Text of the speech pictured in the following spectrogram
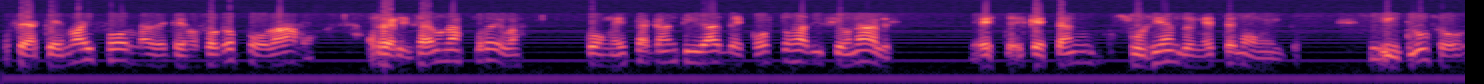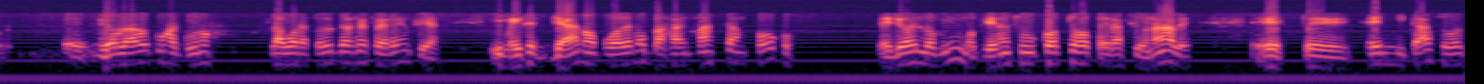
O sea que no hay forma de que nosotros podamos realizar unas pruebas con esta cantidad de costos adicionales este, que están surgiendo en este momento. Incluso eh, yo he hablado con algunos laboratorios de referencia y me dicen ya no podemos bajar más tampoco. Ellos es lo mismo, tienen sus costos operacionales. Este, en mi caso,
